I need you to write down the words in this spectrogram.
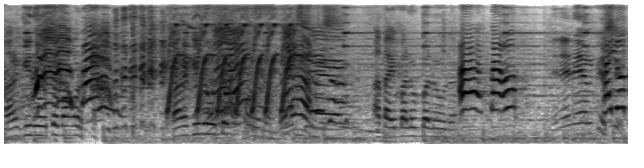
Parang ginutom ako. Parang ginutom ako. Atay balon-balunan. Ah, tao, ninenervyos. hayop.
